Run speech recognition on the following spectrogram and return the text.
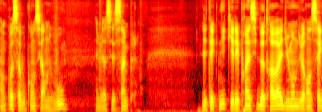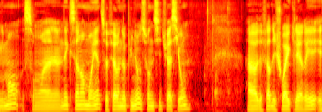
En quoi ça vous concerne vous? Eh bien c'est simple. Les techniques et les principes de travail du monde du renseignement sont un excellent moyen de se faire une opinion sur une situation, euh, de faire des choix éclairés, et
